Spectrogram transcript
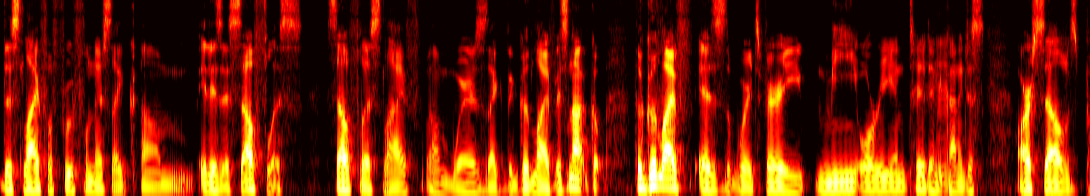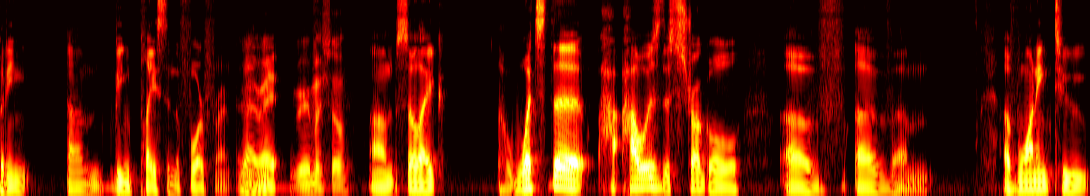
this life of fruitfulness like um it is a selfless selfless life um whereas like the good life it's not go- the good life is where it's very me oriented and kind of just ourselves putting um being placed in the forefront is that right Very much so. um, so like, what's the h- how is the struggle of of um, of wanting to?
